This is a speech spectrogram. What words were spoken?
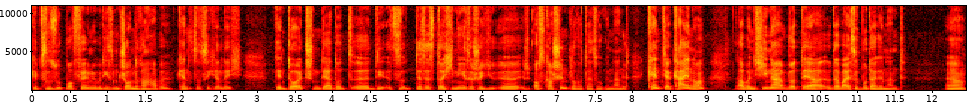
gibt es einen super Film über diesen John Rabe, kennst du sicherlich? Den Deutschen, der dort, äh, die, das ist der chinesische äh, Oskar Schindler, wird er so genannt. Kennt ja keiner, aber in China wird der der weiße Buddha genannt. Ja.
